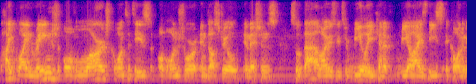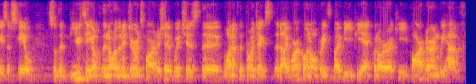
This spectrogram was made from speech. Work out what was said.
pipeline range of large quantities of onshore industrial emissions. So that allows you to really kind of realize these economies of scale. So the beauty of the Northern Endurance Partnership, which is the one of the projects that I work on, operated by BP Equinor, a key partner, and we have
